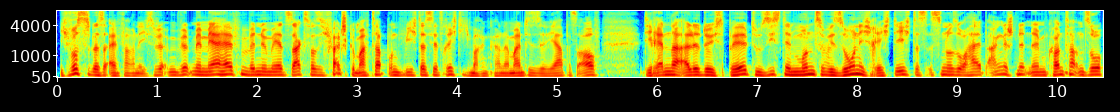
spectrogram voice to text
Ich wusste das einfach nicht. Es wird, wird mir mehr helfen, wenn du mir jetzt sagst, was ich falsch gemacht habe und wie ich das jetzt richtig machen kann. Dann meinte sie, ja, pass auf, die rennen da alle durchs Bild, du siehst den Mund sowieso nicht richtig, das ist nur so halb angeschnitten im Konter und so.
